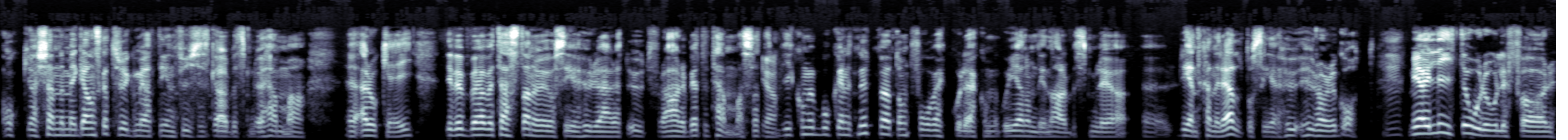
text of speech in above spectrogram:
och jag känner mig ganska trygg med att din fysiska arbetsmiljö hemma eh, är okej. Okay. Det vi behöver testa nu är att se hur det är att utföra arbetet hemma så ja. vi kommer boka in ett nytt möte om två veckor där jag kommer gå igenom din arbetsmiljö eh, rent generellt och se hur, hur har det gått. Mm. Men jag är lite orolig för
